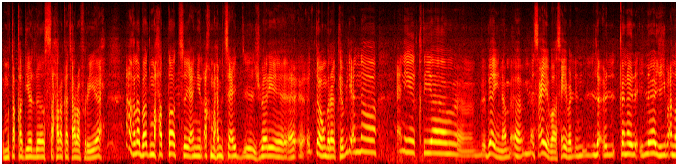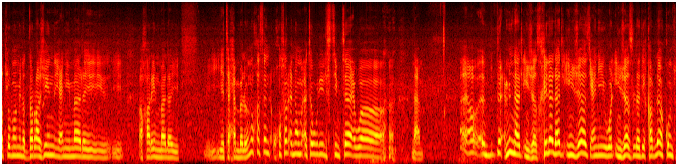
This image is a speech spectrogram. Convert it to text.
ومنطقة ديال الصحراء كتعرف الرياح. أغلب هذه المحطات يعني الأخ محمد سعيد الجباري اداهم راكب لأن يعني قضية باينة صعيبة صعيبة. كان لا يجب أن نطلب من الدراجين يعني ما لا آخرين ما لا يتحملون وخاصة خصوصا أنهم أتوا للاستمتاع و نعم. عملنا هذا الإنجاز. خلال هذا الإنجاز يعني والإنجاز الذي قبله كنت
